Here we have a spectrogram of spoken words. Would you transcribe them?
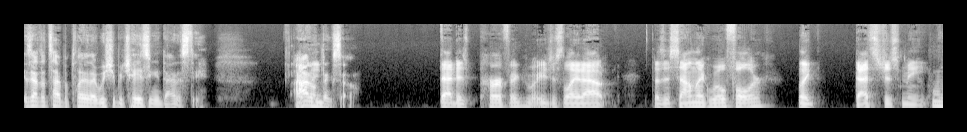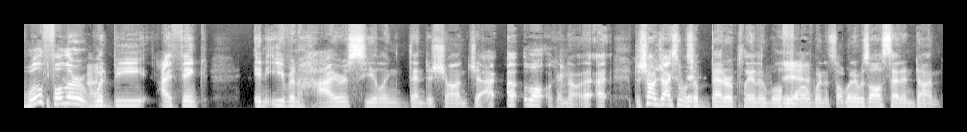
is that the type of player that we should be chasing in Dynasty? I, I don't think so. That is perfect. What you just laid out. Does it sound like Will Fuller? Like that's just me. Will Fuller would be, I think, an even higher ceiling than DeSean Jack. Uh, well, okay, no, uh, DeSean Jackson was a better player than Will Yeah. Fuller when it's when it was all said and done.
